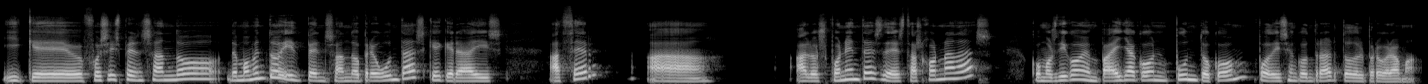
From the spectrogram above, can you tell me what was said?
y que fueseis pensando, de momento id pensando preguntas que queráis hacer a, a los ponentes de estas jornadas. Como os digo, en paellacon.com podéis encontrar todo el programa.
